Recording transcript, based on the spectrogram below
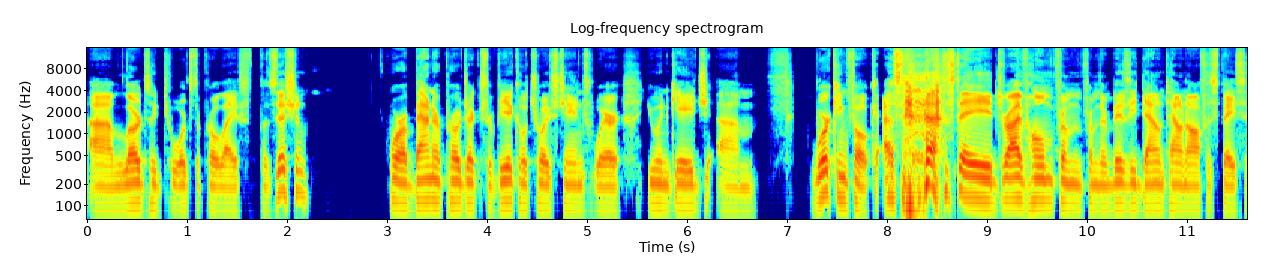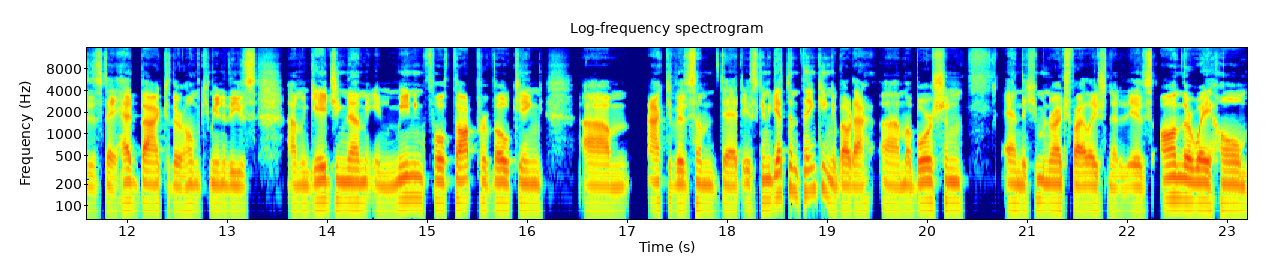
um, largely towards the pro life position or a banner project for vehicle choice chain where you engage um, working folk as, as they drive home from from their busy downtown office spaces they head back to their home communities um, engaging them in meaningful thought-provoking um, activism that is going to get them thinking about um, abortion and the human rights violation that it is on their way home.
